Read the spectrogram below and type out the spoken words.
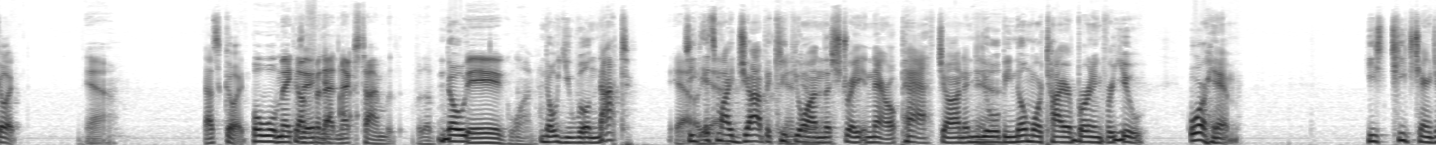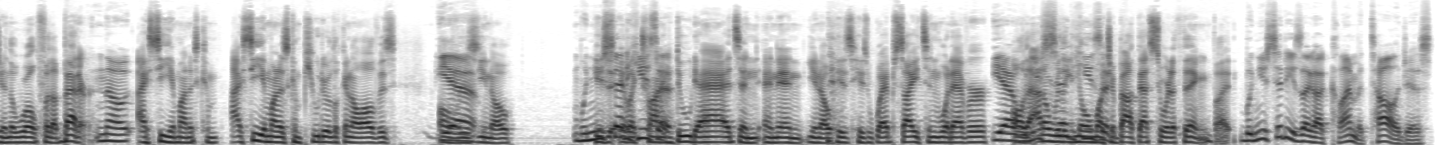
Good. Yeah, That's good. but we'll make up for that next time with with a No- big one. No, you will not. Yeah, See, oh, it's yeah. my job to keep you on it. the straight and narrow path, John, and Yeah. there will be no more tire burning for you or him. He's he's changing the world for the better. No, I see him on his com- I see him on his computer looking at all of his all Yeah. of his, you know, when you his said he's electronic a, doodads and and and you know his his websites and whatever. Yeah, all that. I don't really know much a- about that sort of thing, but when you said he's like a climatologist,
